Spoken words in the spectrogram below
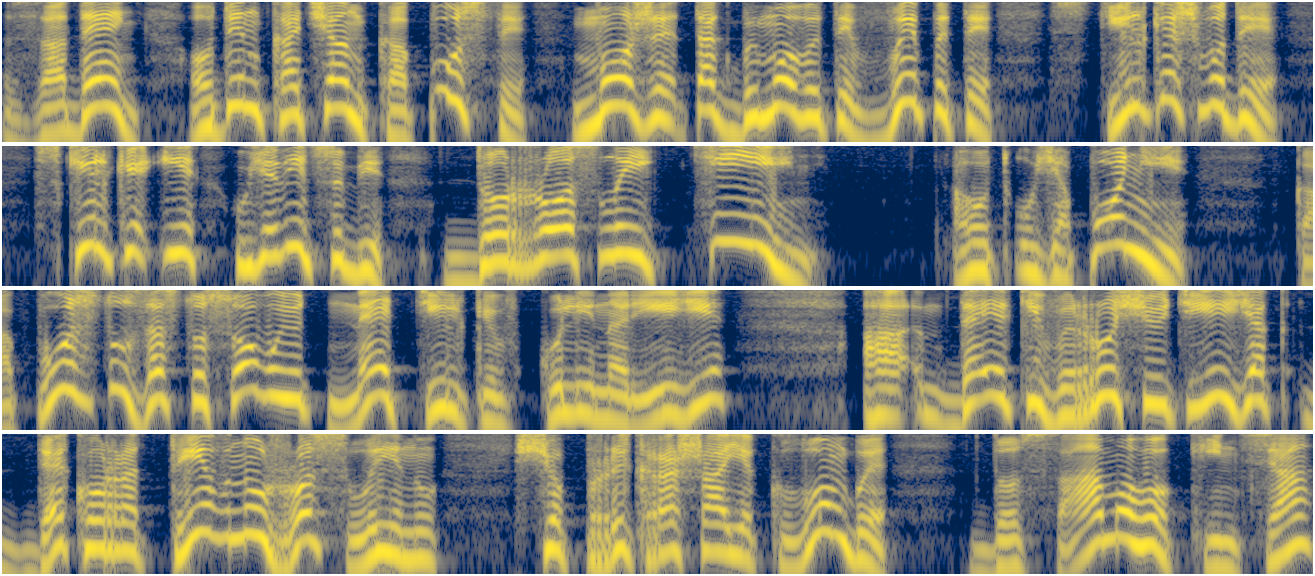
За день один качан капусти може, так би мовити, випити стільки ж води, скільки і, уявіть собі, дорослий кінь. А от у Японії капусту застосовують не тільки в кулінарії, а деякі вирощують її як декоративну рослину, що прикрашає клумби до самого кінця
